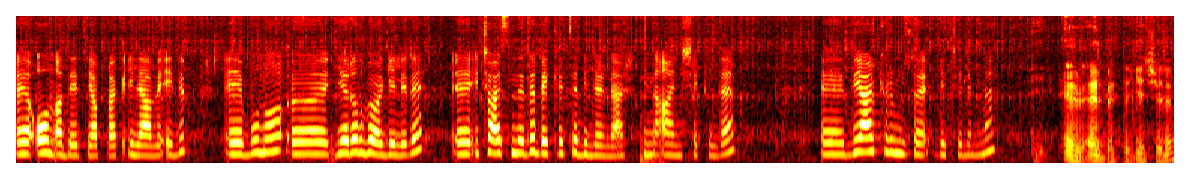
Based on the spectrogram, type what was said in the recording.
e, 10 adet yaprak ilave edip e, bunu e, yaralı bölgeleri e, içerisinde de bekletebilirler. Yine aynı şekilde. E, diğer kürümüze geçelim mi? El, elbette geçelim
